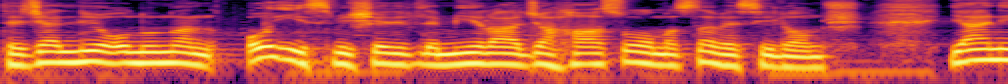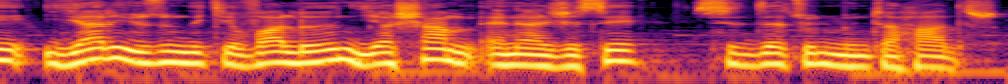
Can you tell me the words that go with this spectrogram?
tecelli olunan o ismi şerifle miraca hasıl olmasına vesile olmuş. Yani yeryüzündeki varlığın yaşam enerjisi Siddetül Münteha'dır.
